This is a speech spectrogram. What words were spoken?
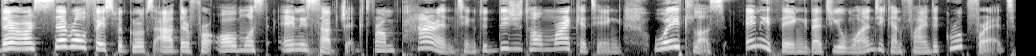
There are several Facebook groups out there for almost any subject, from parenting to digital marketing, weight loss, anything that you want, you can find a group for it.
